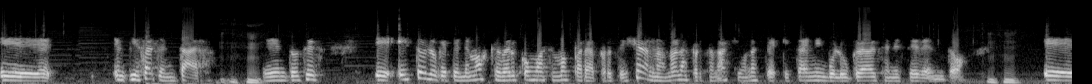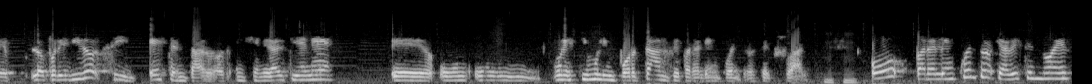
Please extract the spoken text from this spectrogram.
eh, empieza a tentar. Entonces, esto es lo que tenemos que ver cómo hacemos para protegernos, ¿no? Las personas que, uno que están involucradas en ese evento. lo prohibido, sí, es tentador. En general tiene eh, un, un, estímulo importante para el encuentro sexual. O para el encuentro que a veces no es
